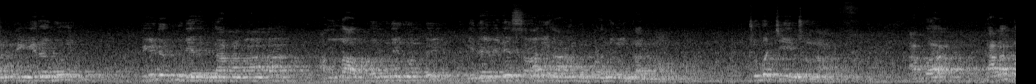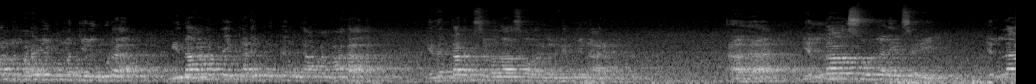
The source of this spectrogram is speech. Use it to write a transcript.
அன்று இரவு வீடக்கூடியதன் காரணமாக அல்லாஹ் பொருந்தி கொண்டு இதை விட சாலிகான குழந்தைகள் சுபட்சியை சுபச்சியை சொன்னார் அப்ப கணவன் மனைவிக்கு மத்தியில் கூட நிதானத்தை கடைபிடித்ததன் காரணமாக இதைத்தான் சிவதாஸ் அவர்கள் விரும்பினார்கள். ஆக எல்லா சூழ்நிலையும் சரி எல்லா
